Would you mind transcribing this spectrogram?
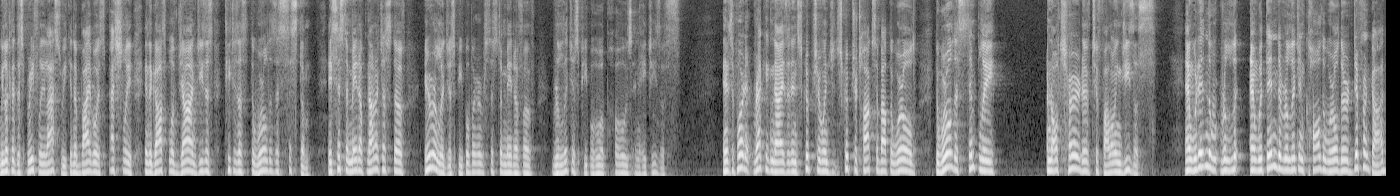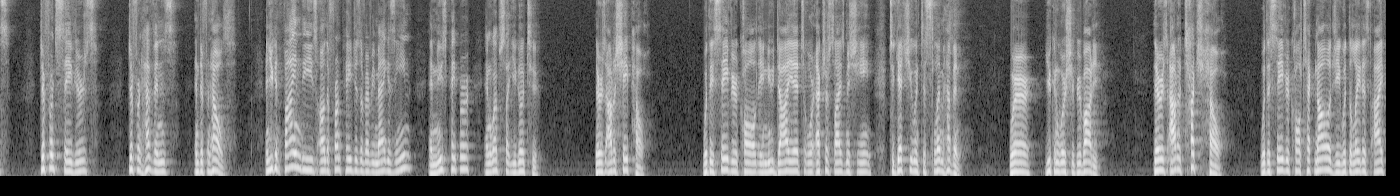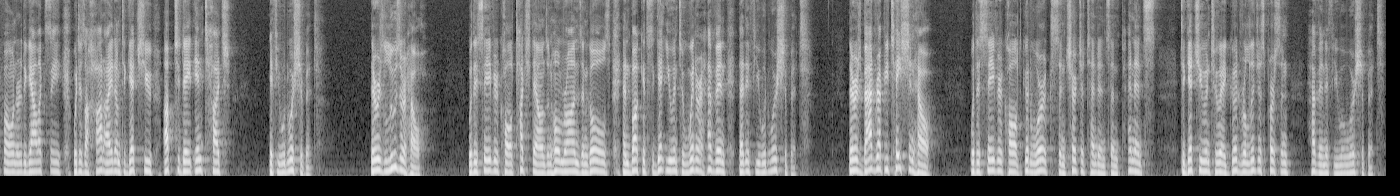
We looked at this briefly last week. In the Bible, especially in the Gospel of John, Jesus teaches us that the world is a system, a system made up not just of irreligious people, but a system made up of religious people who oppose and hate Jesus. And it's important to recognize that in Scripture, when Scripture talks about the world, the world is simply an alternative to following Jesus. And within the, and within the religion called the world, there are different gods, different saviors, different heavens, and different hells. And you can find these on the front pages of every magazine and newspaper and website you go to. There's out of shape hell, with a savior called a new diet or exercise machine to get you into slim heaven, where you can worship your body. There is out of touch hell with a savior called technology with the latest iPhone or the Galaxy, which is a hot item to get you up to date, in touch, if you would worship it. There is loser hell with a savior called touchdowns and home runs and goals and buckets to get you into winter heaven that if you would worship it. There is bad reputation hell with a savior called good works and church attendance and penance to get you into a good religious person heaven if you will worship it.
